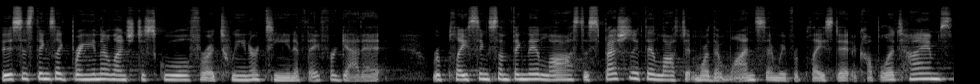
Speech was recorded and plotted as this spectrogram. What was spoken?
This is things like bringing their lunch to school for a tween or teen if they forget it, replacing something they lost, especially if they lost it more than once and we've replaced it a couple of times.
